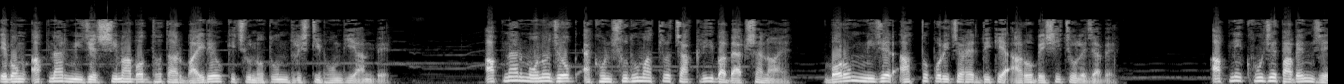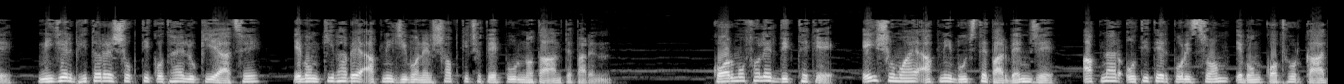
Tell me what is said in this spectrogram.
এবং আপনার নিজের সীমাবদ্ধতার বাইরেও কিছু নতুন দৃষ্টিভঙ্গি আনবে। আপনার মনোযোগ এখন শুধুমাত্র চাকরি বা ব্যবসা নয়, বরং নিজের আত্মপরিচয়ের দিকে আরও বেশি চলে যাবে। আপনি খুঁজে পাবেন যে নিজের ভিতরের শক্তি কোথায় লুকিয়ে আছে এবং কীভাবে আপনি জীবনের সবকিছুতে পূর্ণতা আনতে পারেন। কর্মফলের দিক থেকে এই সময় আপনি বুঝতে পারবেন যে আপনার অতীতের পরিশ্রম এবং কঠোর কাজ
